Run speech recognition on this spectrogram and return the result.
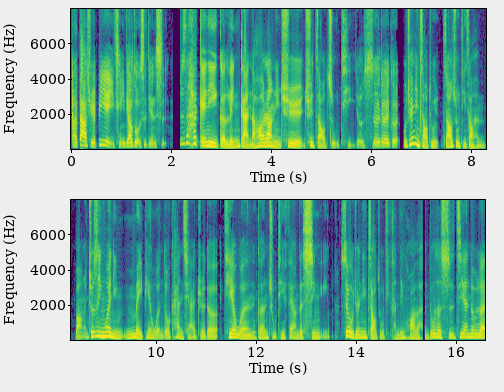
呃大学毕业以前一定要做的十件事。就是他给你一个灵感，然后让你去去找主题，就是对对对。我觉得你找图找主题找很棒，就是因为你每篇文都看起来觉得贴文跟主题非常的新颖，所以我觉得你找主题肯定花了很多的时间，对不对？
